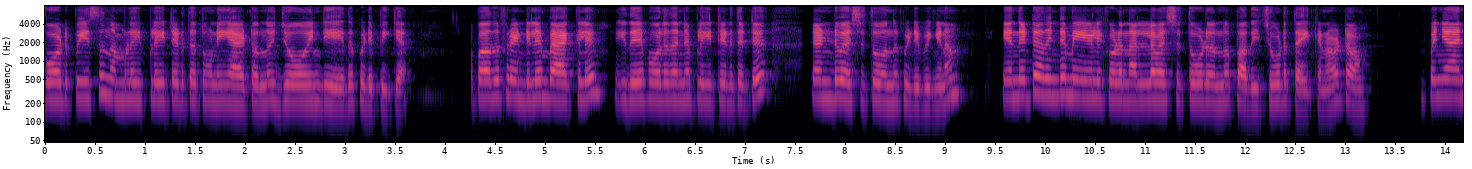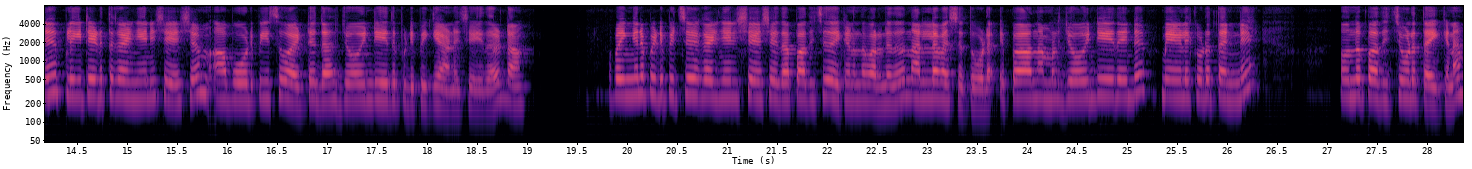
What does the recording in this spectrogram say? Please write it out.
ബോഡി പീസ് നമ്മൾ ഈ പ്ലീറ്റ് എടുത്ത തുണിയായിട്ടൊന്ന് ജോയിന്റ് ചെയ്ത് പിടിപ്പിക്കാം. അപ്പോൾ അത് ഫ്രണ്ടിലെയും ബാക്കിലെയും ഇതേപോലെ തന്നെ പ്ലീറ്റ് എടുത്തിട്ട് രണ്ട് വശത്തും ഒന്ന് പിടിപ്പിക്കണം. എന്നിട്ട് അതിന്റെ മേളിൽ കൂടെ നല്ല വശത്തോടെ ഒന്ന് പതിച്ചുകൂടെ തയ്ക്കണം കേട്ടോ. അപ്പം ഞാൻ പ്ലീറ്റ് എടുത്ത് കഴിഞ്ഞതിന് ശേഷം ആ ബോഡി പീസുമായിട്ട് ഇതാ ജോയിന്റ് ചെയ്ത് പിടിപ്പിക്കുകയാണ് ചെയ്തത് കേട്ടോ. അപ്പോൾ ഇങ്ങനെ പിടിപ്പിച്ച് കഴിഞ്ഞതിന് ശേഷം ഇതാ പതിച്ച് തയ്ക്കണം എന്ന് പറഞ്ഞത് നല്ല വശത്തൂടെ. ഇപ്പോൾ നമ്മൾ ജോയിന്റ് ചെയ്തതിന്റെ മേളിൽ കൂടെ തന്നെ ഒന്ന് പതിച്ചുകൂടെ തയ്ക്കണം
